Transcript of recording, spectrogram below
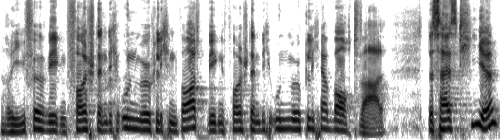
riefe, wegen vollständig unmöglichen Wort, wegen vollständig unmöglicher Wortwahl. Das heißt, hier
